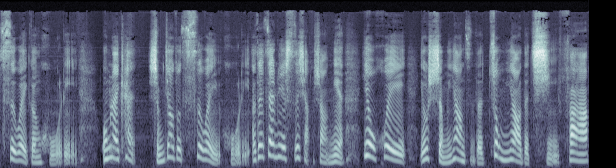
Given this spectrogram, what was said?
刺猬跟狐狸。我们来看什么叫做刺猬与狐狸，而在战略思想上面又会有什么样子的重要的启发？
